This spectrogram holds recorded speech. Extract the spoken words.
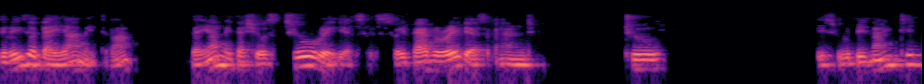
there is a diameter, diameter shows two radiuses. So if I have a radius and two, this will be 90.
